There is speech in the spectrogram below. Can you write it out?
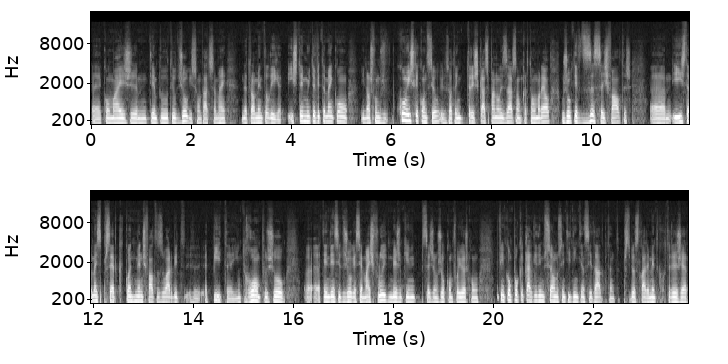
uh, com mais um, tempo útil de jogo. e são dados também, naturalmente, da Liga. Isto tem muito a ver também com, e nós fomos com isto que aconteceu, eu só tenho três casos para analisar, são um cartão amarelo, o jogo teve 16 faltas, e isto também se percebe que quanto menos faltas o árbitro apita, interrompe o jogo, a tendência do jogo é ser mais fluido, mesmo que seja um jogo como foi hoje, com, enfim, com pouca carga de emoção no sentido de intensidade, portanto percebeu-se claramente que o 3-0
